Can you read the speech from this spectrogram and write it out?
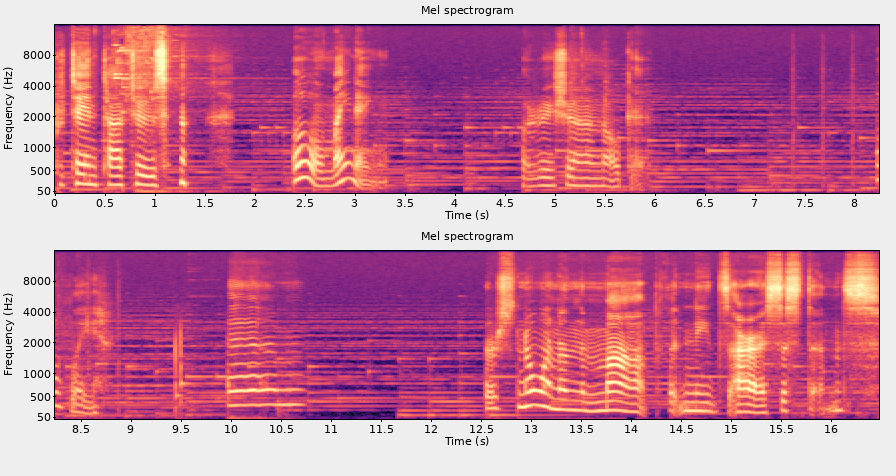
pretend tattoos. oh, mining. Operation, okay. Lovely. Um, there's no one on the map that needs our assistance.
